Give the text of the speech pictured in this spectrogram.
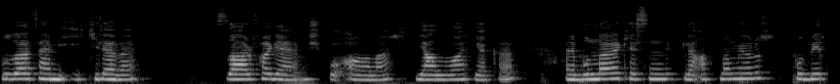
Bu zaten bir ikileme. Zarfa gelmiş bu ağlar. Yalvar yakar. Hani bunlara kesinlikle atlamıyoruz. Bu bir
